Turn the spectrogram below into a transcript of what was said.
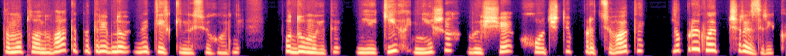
Тому планувати потрібно не тільки на сьогодні. Подумайте, в яких нішах ви ще хочете працювати, наприклад, через рік.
